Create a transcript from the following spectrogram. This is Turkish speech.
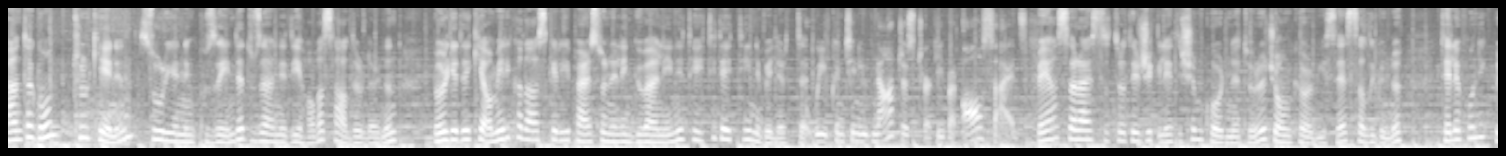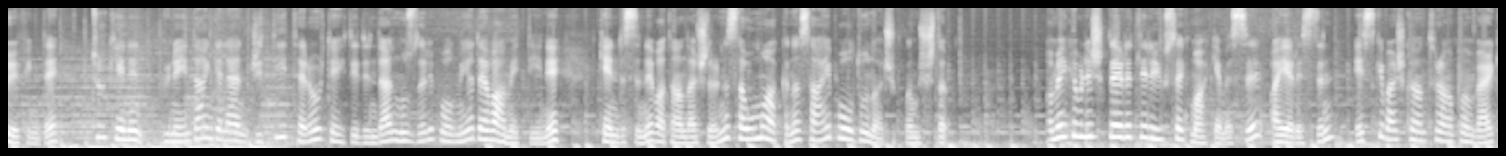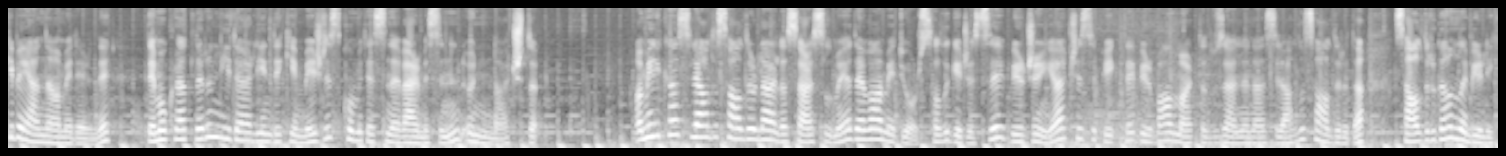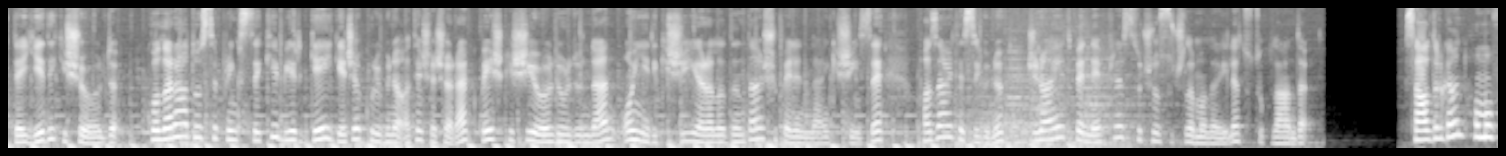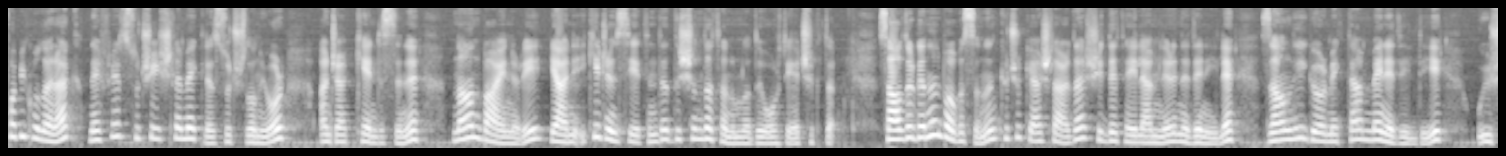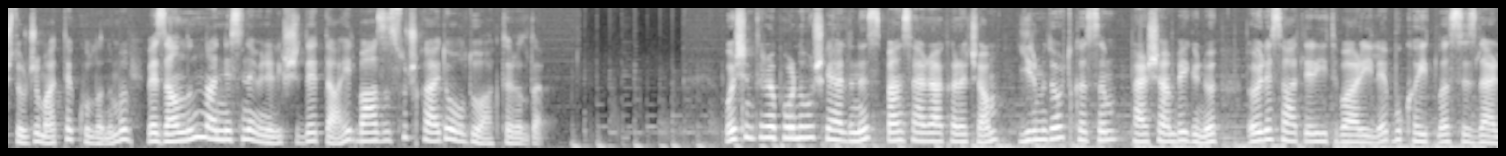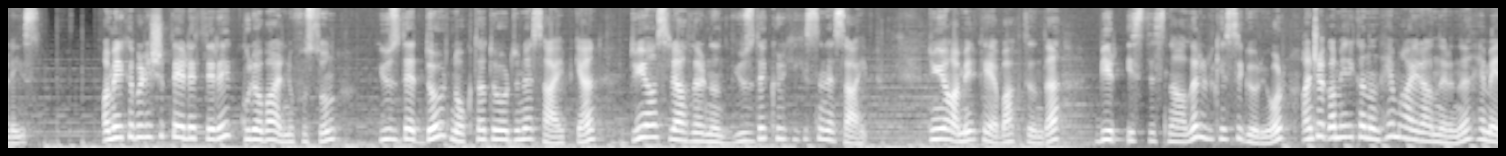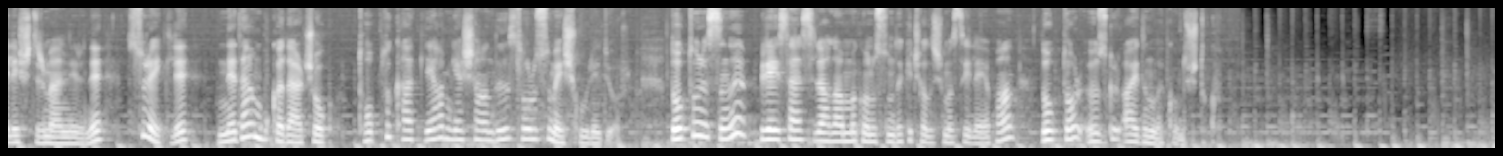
Pentagon, Türkiye'nin Suriye'nin kuzeyinde düzenlediği hava saldırılarının bölgedeki Amerikalı askeri personelin güvenliğini tehdit ettiğini belirtti. Turkey but all sides. Beyaz Saray Stratejik İletişim Koordinatörü John Kirby ise salı günü telefonik briefingde Türkiye'nin güneyinden gelen ciddi terör tehdidinden muzdarip olmaya devam ettiğini, kendisini vatandaşlarını savunma hakkına sahip olduğunu açıklamıştı. Amerika Birleşik Devletleri Yüksek Mahkemesi, IRS'in eski Başkan Trump'ın vergi beyannamelerini Demokratların liderliğindeki Meclis Komitesi'ne vermesinin önünü açtı. Amerika silahlı saldırılarla sarsılmaya devam ediyor. Salı gecesi Virginia, Chesapeake'te bir Walmart'ta düzenlenen silahlı saldırıda saldırganla birlikte 7 kişi öldü. Colorado Springs'teki bir gay gece kulübüne ateş açarak 5 kişiyi öldürdüğünden 17 kişiyi yaraladığından şüphelenilen kişi ise pazartesi günü cinayet ve nefret suçu suçlamalarıyla tutuklandı. Saldırgan homofobik olarak nefret suçu işlemekle suçlanıyor ancak kendisini non-binary yani iki cinsiyetinde dışında tanımladığı ortaya çıktı. Saldırganın babasının küçük yaşlarda şiddet eylemleri nedeniyle zanlıyı görmekten men edildiği, uyuşturucu madde kullanımı ve zanlının annesine yönelik şiddet dahil bazı suç kaydı olduğu aktarıldı. Washington raporuna hoş geldiniz. Ben Serra Karaçam. 24 Kasım Perşembe günü öğle saatleri itibariyle bu kayıtla sizlerleyiz. Amerika Birleşik Devletleri global nüfusun %4.4'üne sahipken dünya silahlarının %42'sine sahip. Dünya Amerika'ya baktığında bir istisnalar ülkesi görüyor ancak Amerika'nın hem hayranlarını hem eleştirmenlerini sürekli neden bu kadar çok toplu katliam yaşandığı sorusu meşgul ediyor. Doktorasını bireysel silahlanma konusundaki çalışmasıyla yapan Doktor Özgür Aydın'la konuştuk.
